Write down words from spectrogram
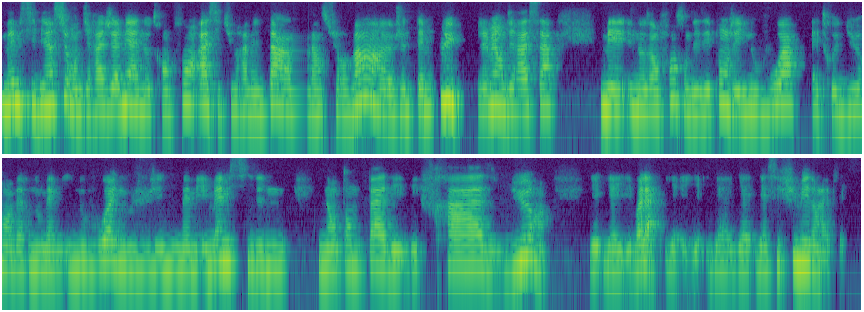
même si bien sûr, on dira jamais à notre enfant, ah, si tu me ramènes pas un 20 sur 20, je ne t'aime plus. Jamais on dira ça. Mais nos enfants sont des éponges et ils nous voient être durs envers nous-mêmes. Ils nous voient nous juger nous-mêmes. Et même s'ils n'entendent pas des, phrases dures, voilà, il y, a, ces fumées dans la pièce.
